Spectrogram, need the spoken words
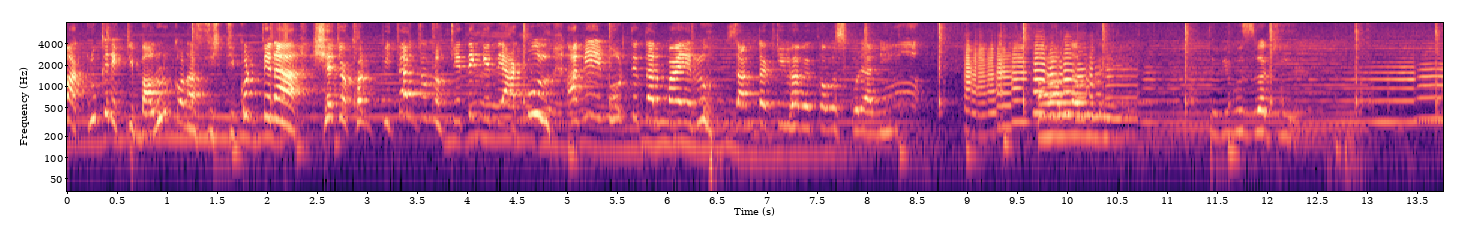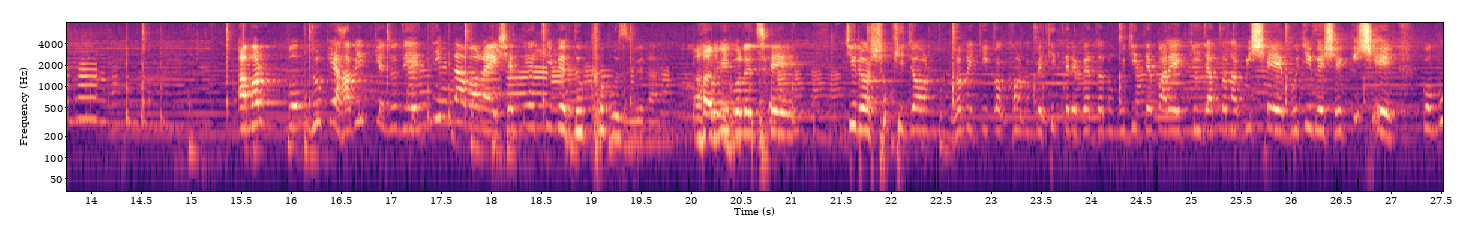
মাকলুকের একটি বালুর কণা সৃষ্টি করতে না। সে যখন পিতার জন্য কেঁদে কেঁদে আকুল, আমি এই মুহূর্তে তার মায়ের রূহ জানটা কীভাবে কবজ করে আনি? আল্লাহ বলে, তুমি বুঝবা কি? আমার বন্ধুকে হাবিবকে যদি এতিম না বানাই সে তো এতিমের দুঃখ বুঝবে না। কবি বলেছে চির সুখী জন ভ্রমে কি কখন ব্যথিতের বেদন বুঝিতে পারে কি যাতনা বিষে বুঝিবে সে কিসে কবু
